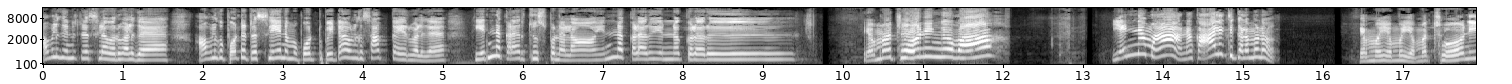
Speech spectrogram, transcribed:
அவளுக்கு என்ன ட்ரெஸ்ல வருவாளுக? அவளுக்கு போட்ட ட்ரெஸ்லயே நம்ம போட்டு போயிட்டா அவளுக்கு சாப்பிட்டு ஆயிடுவாளுக என்ன கலர் சூஸ் பண்ணலாம்? என்ன கலர் என்ன கலரு எம்மா சோனிங்க வா என்னம்மா நான் காலேஜ் கிளம்பணும் எம்மா எம்மா எம்மா சோனி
